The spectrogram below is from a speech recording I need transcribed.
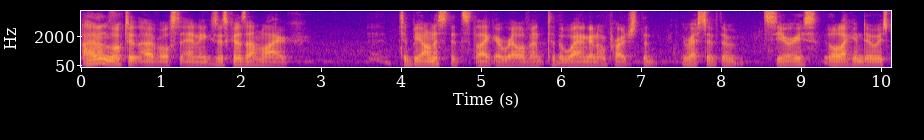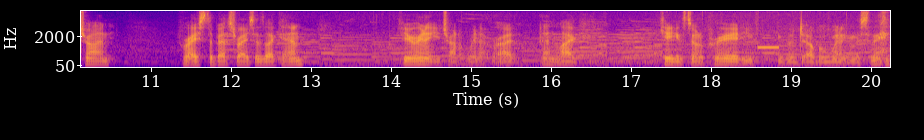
I haven't looked at the overall standings just because I'm like, to be honest, it's like irrelevant to the way I'm going to approach the rest of the series. All I can do is try and race the best races I can. If you're in it, you're trying to win it, right? And like, Keegan's doing a pretty f***ing good job of winning this thing.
